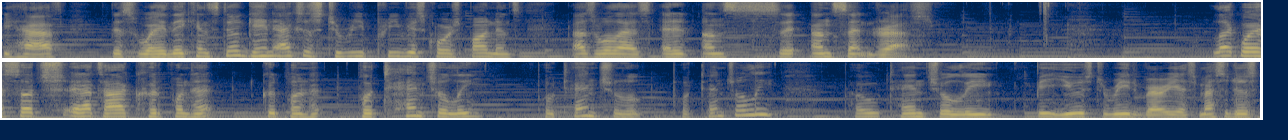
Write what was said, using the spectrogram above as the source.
behalf, this way they can still gain access to read previous correspondence as well as edit unsent drafts. Likewise, such an attack could could potentially potential potentially potentially be used to read various messages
